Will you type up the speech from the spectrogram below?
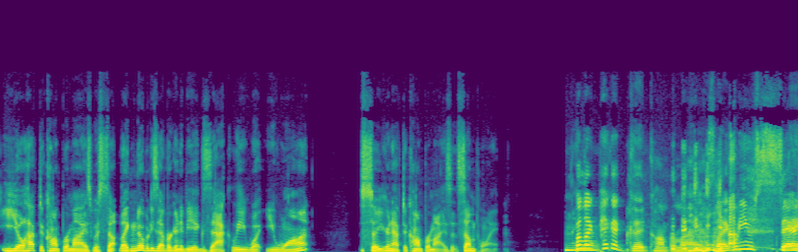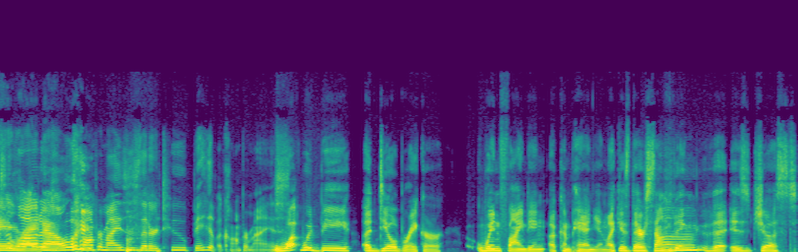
you'll have to compromise with some, like, nobody's ever going to be exactly what you want. So you're going to have to compromise at some point. But like, pick a good compromise. Like, what are you say there's saying a lot right of now? Like, compromises that are too big of a compromise. What would be a deal breaker when finding a companion? Like, is there something Um, that is just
